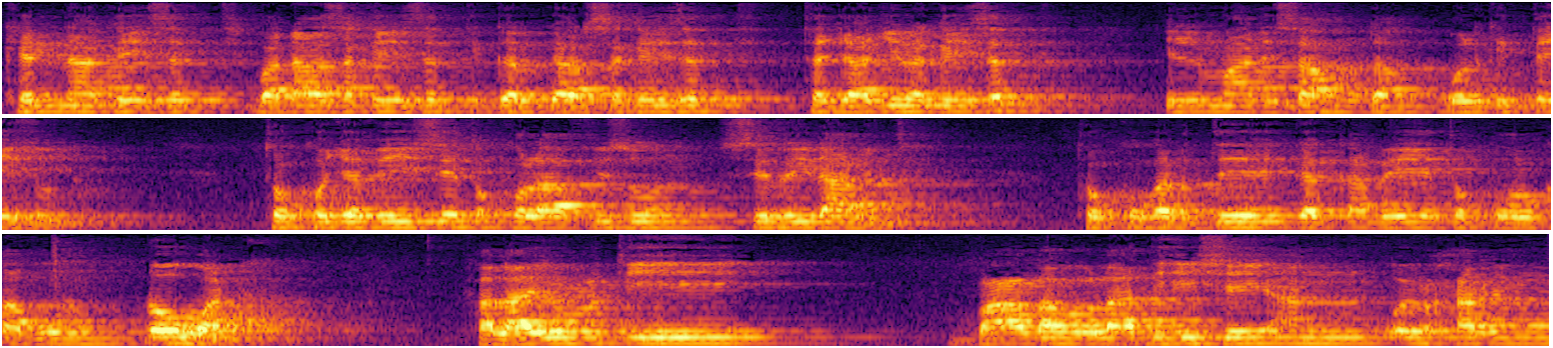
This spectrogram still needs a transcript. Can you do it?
kennaa keessatti badhaasa keessatti gargaarsa keessatti tajaajila keessatti ilmaan isaa hunda wal qixxeessuudha tokko jabeessee tokko laaffisuun sirriidhaa miti tokko gartee gaqqabee tokko ol qabuun dhoowwadha falaa yuutii bacda awlaadihi shay'an wayuxarrimu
